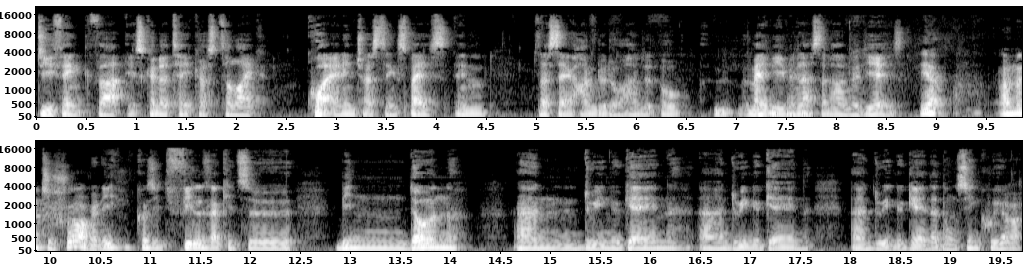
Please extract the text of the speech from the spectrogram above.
do you think that it's going to take us to like quite an interesting space in, let's say, 100 or 100 or maybe even less than 100 years? Yeah, I'm not too sure already because it feels like it's uh, been done and doing again and doing again and doing again. I don't think we are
